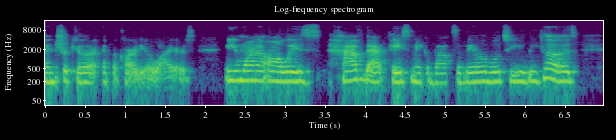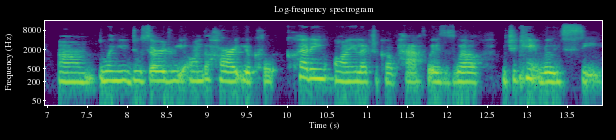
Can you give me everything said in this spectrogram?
ventricular epicardial wires you want to always have that pacemaker box available to you because um, when you do surgery on the heart, you're cutting on electrical pathways as well, which you can't really see.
